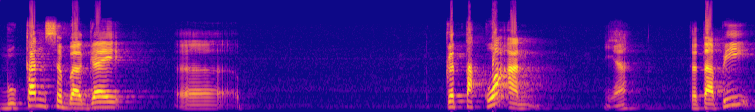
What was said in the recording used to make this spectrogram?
bukan sebagai uh, ketakwaan ya tetapi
